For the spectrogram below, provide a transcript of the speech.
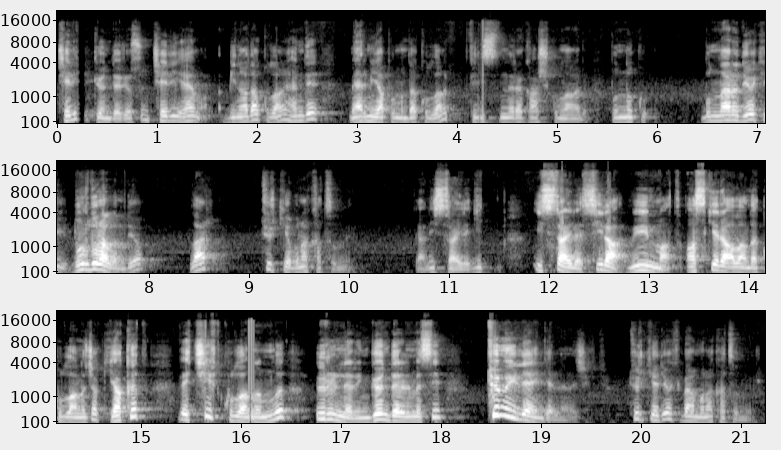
çelik gönderiyorsun. Çeliği hem binada kullanır hem de mermi yapımında kullanıp Filistinlere karşı kullanabilir. Bunu, bunları diyor ki durduralım diyorlar. Türkiye buna katılmıyor. Yani İsrail'e git İsrail'e silah, mühimmat, askeri alanda kullanılacak yakıt ve çift kullanımlı ürünlerin gönderilmesi tümüyle engellenecek. Türkiye diyor ki ben buna katılmıyorum.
